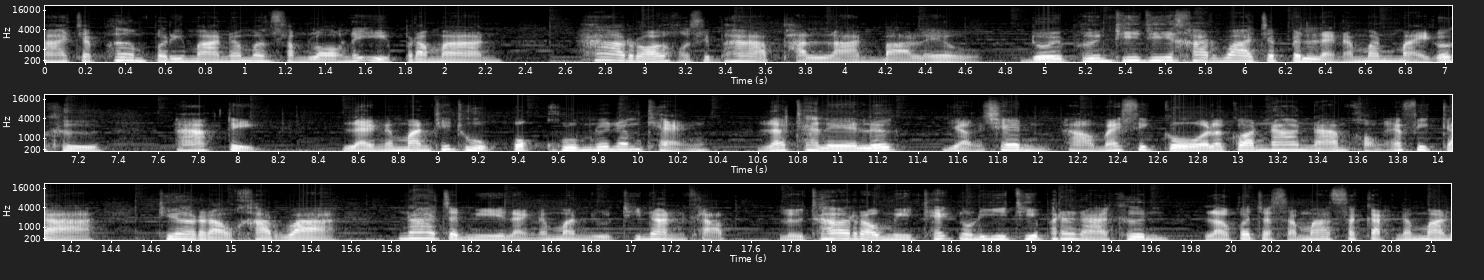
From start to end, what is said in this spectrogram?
อาจจะเพิ่มปริมาณน้ำมันสำรองได้อีกประมาณ 565 พันล้านบาร์เรล โดยพื้นที่ที่คาดว่าจะเป็นแหล่งน้ำมันใหม่ก็คืออาร์กติก แหล่งน้ำมันที่ถูกปกคลุมด้วยน้ำแข็ง และทะเลลึกอย่างเช่นอ่าวเม็กซิโก แล้วก็หน้าน้ำของแอฟริกา ที่เราคาดว่าน่าจะมีแหล่งน้ำมันอยู่ที่นั่นครับ หรือถ้าเรามีเทคโนโลยีที่พัฒนาขึ้น เราก็จะสามารถสกัดน้ำมัน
